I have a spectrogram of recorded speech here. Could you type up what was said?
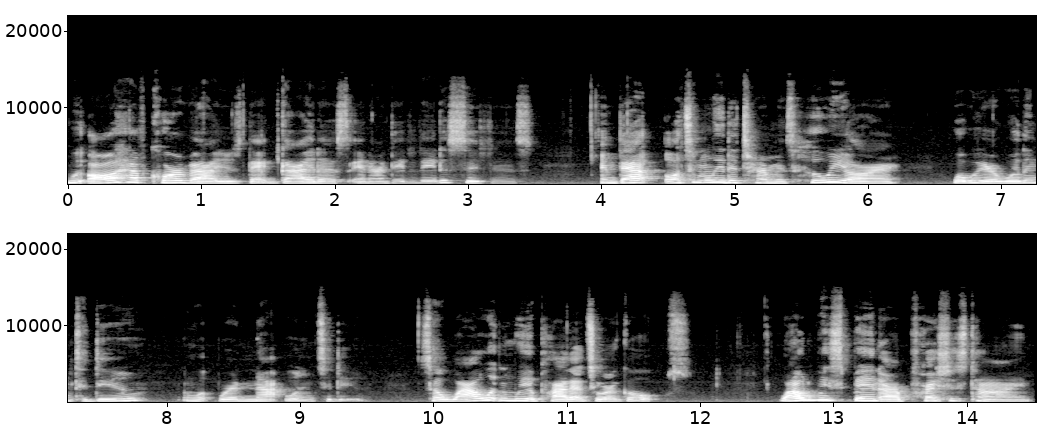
We all have core values that guide us in our day to day decisions, and that ultimately determines who we are, what we are willing to do, and what we're not willing to do. So, why wouldn't we apply that to our goals? Why would we spend our precious time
